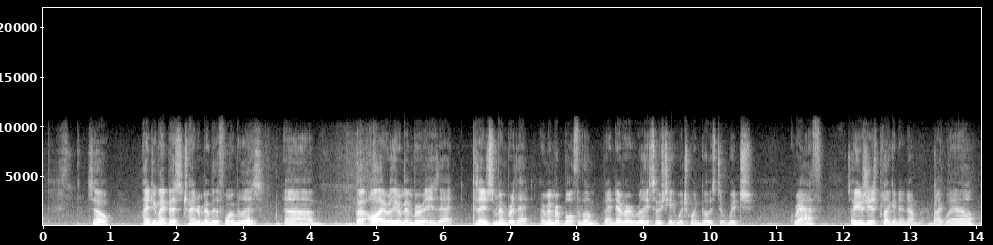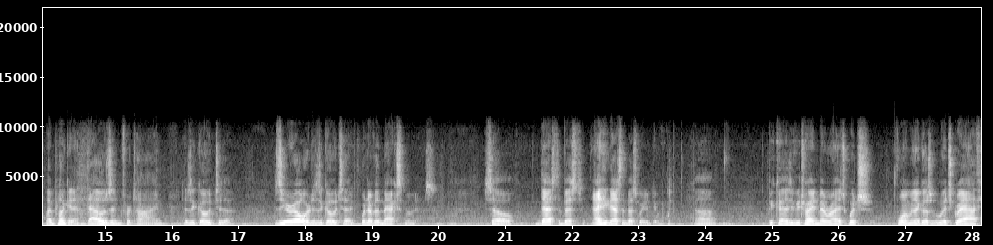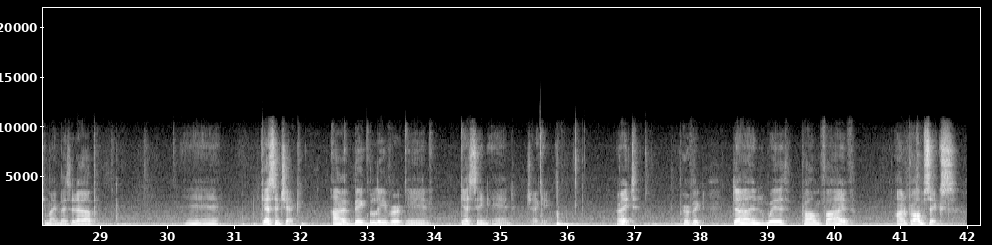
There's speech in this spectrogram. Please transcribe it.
So, I do my best to try and remember the formulas. Um, but all I really remember is that because I just remember that I remember both of them, but I never really associate which one goes to which graph. So I usually just plug in a number. I'm like, well, if I plug in a thousand for time, does it go to the zero or does it go to whatever the maximum is? So that's the best. I think that's the best way to do it. Um, because if you try and memorize which formula goes with which graph, you might mess it up. Eh, guess and check. I'm a big believer in guessing and checking. All right? Perfect. Done with problem five. On to problem six.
